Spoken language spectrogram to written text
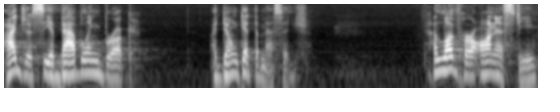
I just see a babbling brook. I don't get the message. I love her honesty.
